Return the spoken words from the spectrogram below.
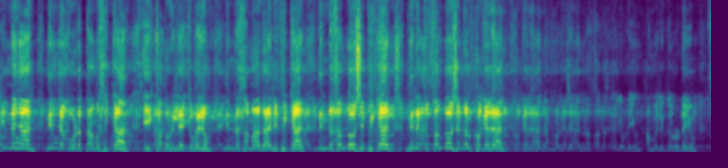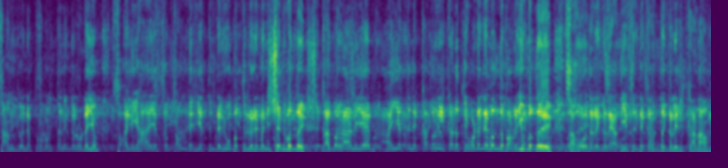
പിന്നെ ഞാൻ നിന്റെ കൂടെ താമസിക്കാൻ ഈ കബറിലേക്ക് വരും. നിന്നെ സമാധാനിപ്പിക്കാൻ നിന്നെ സന്തോഷിപ്പിക്കാൻ നിനക്ക് സന്തോഷങ്ങൾ പകരാൻ. എന്ന് നമ്മൾ ചെയ്യുന്ന സദക്കയുടെയും അമലുകളുടെയും സാന്ത്വന പ്രവർത്തനങ്ങളുടെയും സ്വാലിഹായ സൗന്ദര്യത്തിന്റെ രൂപത്തിൽ ഒരു മനുഷ്യൻ വന്ന് കബറാളിയെ മയ്യത്തിനെ കബറിൽ കടത്തി ഉടനെ വന്ന് പറയുമെന്ന് സഹോദരങ്ങളെ അദീഫിന്റെ ഗ്രന്ഥങ്ങളിൽ കാണാം.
